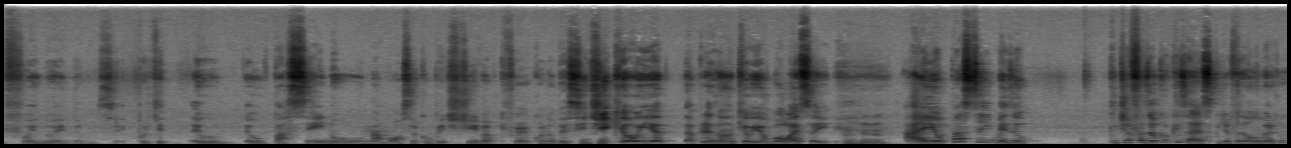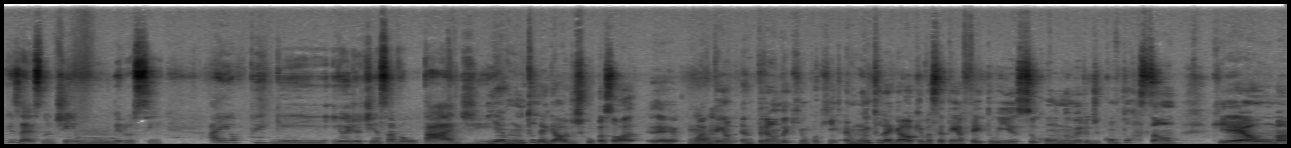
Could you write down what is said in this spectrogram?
Foi doido. Porque eu, eu passei no, na mostra competitiva, porque foi quando eu decidi que eu ia apresentando, que eu ia bolar isso aí. Uhum. Aí eu passei, mas eu podia fazer o que eu quisesse, podia fazer o número que eu quisesse, não tinha um número assim. Aí eu peguei e eu já tinha essa vontade. E é muito legal, desculpa, só é, um uhum. adendo, entrando aqui um pouquinho. É muito legal que você tenha feito isso com o número de contorção, que é uma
